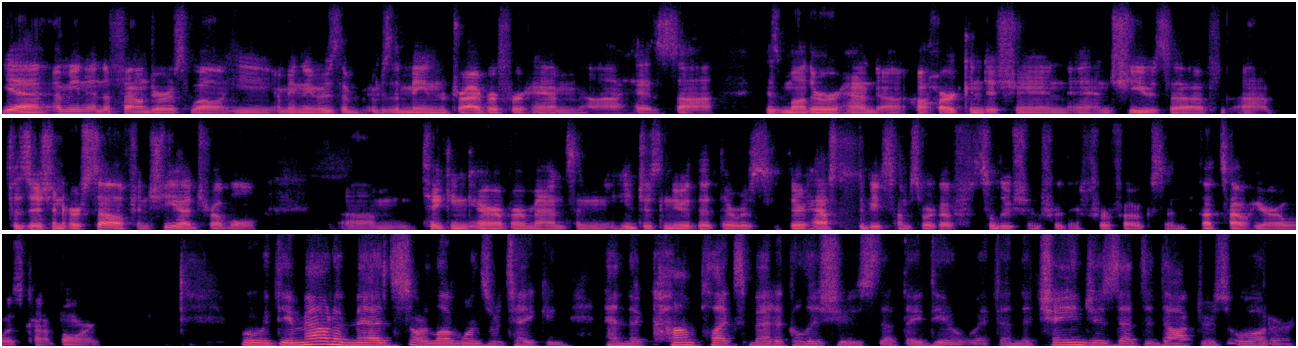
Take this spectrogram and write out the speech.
Yeah, I mean, and the founder as well. He, I mean, it was the it was the main driver for him. Uh, his uh, his mother had a, a, heart condition, and she was a, a, physician herself, and she had trouble um, taking care of her meds. And he just knew that there was there has to be some sort of solution for the, for folks, and that's how Hero was kind of born. Well, with the amount of meds our loved ones are taking and the complex medical issues that they deal with and the changes that the doctors order,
